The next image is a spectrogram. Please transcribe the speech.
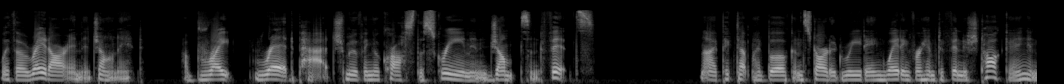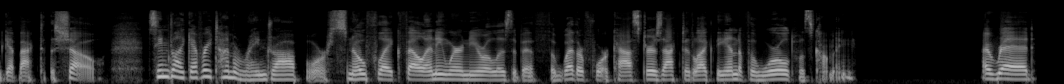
with a radar image on it, a bright red patch moving across the screen in jumps and fits. I picked up my book and started reading, waiting for him to finish talking and get back to the show. Seemed like every time a raindrop or snowflake fell anywhere near Elizabeth, the weather forecasters acted like the end of the world was coming. I read,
